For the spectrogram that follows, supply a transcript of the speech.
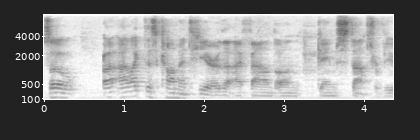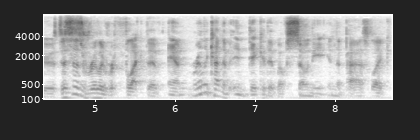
So I, I like this comment here that I found on GameStop's reviews. This is really reflective and really kind of indicative of Sony in the past like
